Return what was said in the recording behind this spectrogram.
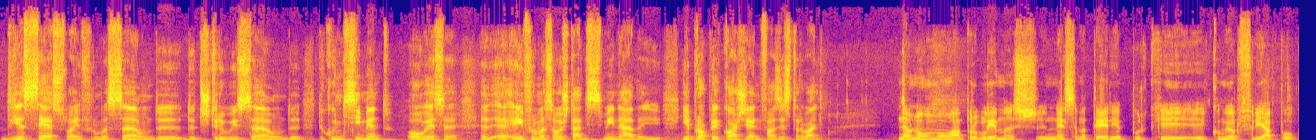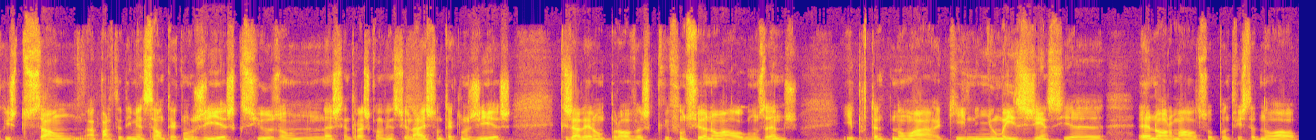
de acesso à informação, de, de distribuição, de, de, conhecimento, ou essa a, a, informação está disseminada e, e a própria COGEN faz esse trabalho? Não, não, não há problemas nessa matéria, porque, como eu referi há pouco, isto são, à parte da dimensão, tecnologias que se usam nas centrais convencionais, são tecnologias que já deram provas, que funcionam há alguns anos e, portanto, não há aqui nenhuma exigência anormal sob o ponto de vista de know-how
